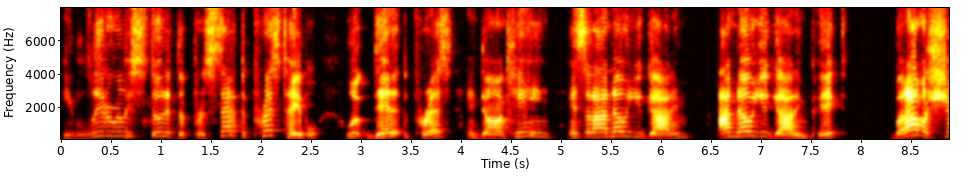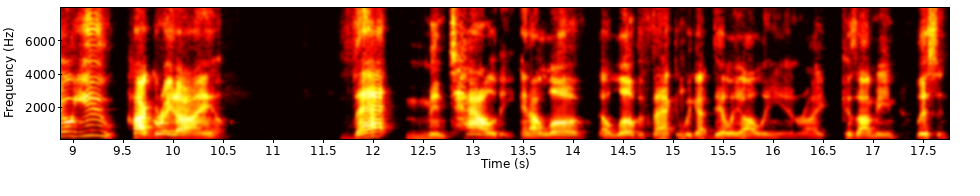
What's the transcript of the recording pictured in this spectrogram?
He literally stood at the press, sat at the press table, looked dead at the press and Don King, and said, "I know you got him. I know you got him picked, but I'm gonna show you how great I am." That mentality, and I love, I love the fact that we got Dele Alli in, right? Because I mean, listen,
